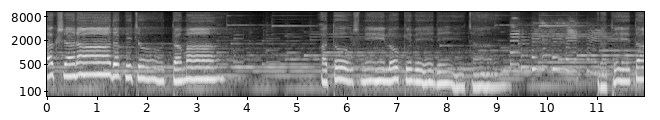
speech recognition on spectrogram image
अक्षरादपि चोत्तमा अतोऽस्मि लोके वेदे च নথিতা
